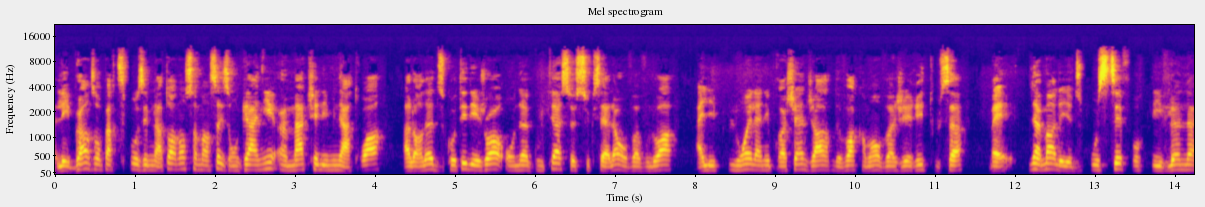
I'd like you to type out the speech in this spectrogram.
les Browns ont participé aux éliminatoires. Non seulement ça, ils ont gagné un match éliminatoire alors là, du côté des joueurs, on a goûté à ce succès-là. On va vouloir aller plus loin l'année prochaine, genre de voir comment on va gérer tout ça. Mais finalement, il y a du positif pour Cleveland.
